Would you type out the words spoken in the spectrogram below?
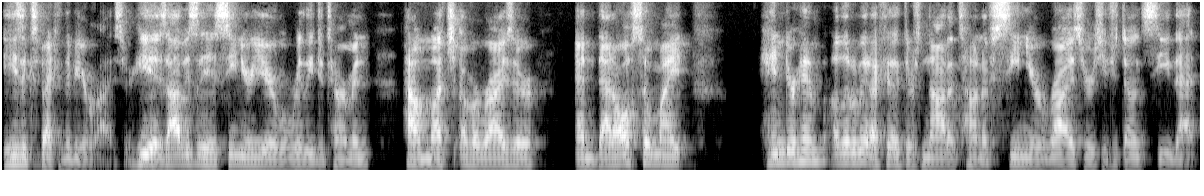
he's expected to be a riser. He is. Obviously, his senior year will really determine how much of a riser. And that also might hinder him a little bit. I feel like there's not a ton of senior risers. You just don't see that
